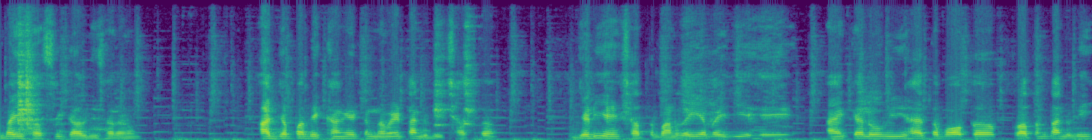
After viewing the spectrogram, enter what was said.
ਬਾਈ, ਸਤਿ ਸ੍ਰੀ ਅਕਾਲ ਜੀ ਸਾਰਿਆਂ ਨੂੰ। ਅੱਜ ਆਪਾਂ ਦੇਖਾਂਗੇ ਇੱਕ ਨਵੇਂ ਢੰਗ ਦੀ ਛੱਤ। ਜਿਹੜੀ ਇਹ ਛੱਤ ਬਣ ਰਹੀ ਹੈ ਬਾਈ ਜੀ, ਇਹ ਐਂ ਕਹਿ ਲਓ ਵੀ ਹੈ ਤਾਂ ਬਹੁਤ ਪੁਰਾਤਨ ਢੰਗ ਦੀ,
